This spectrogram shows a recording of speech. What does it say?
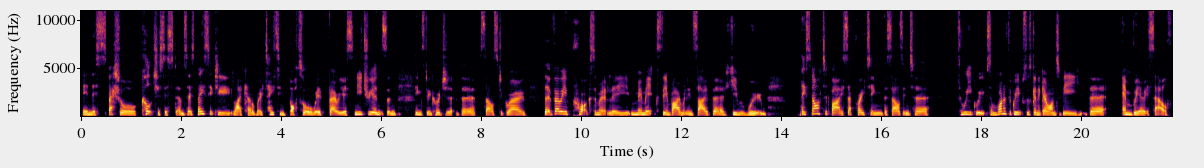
in this special culture system. So it's basically like a rotating bottle with various nutrients and things to encourage the cells to grow that very approximately mimics the environment inside the human womb. They started by separating the cells into three groups, and one of the groups was going to go on to be the embryo itself,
